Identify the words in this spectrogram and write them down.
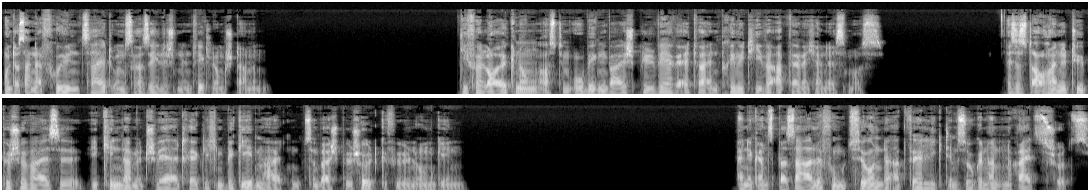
und aus einer frühen Zeit unserer seelischen Entwicklung stammen. Die Verleugnung aus dem obigen Beispiel wäre etwa ein primitiver Abwehrmechanismus, es ist auch eine typische Weise, wie Kinder mit schwer erträglichen Begebenheiten, zum Beispiel Schuldgefühlen, umgehen. Eine ganz basale Funktion der Abwehr liegt im sogenannten Reizschutz.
